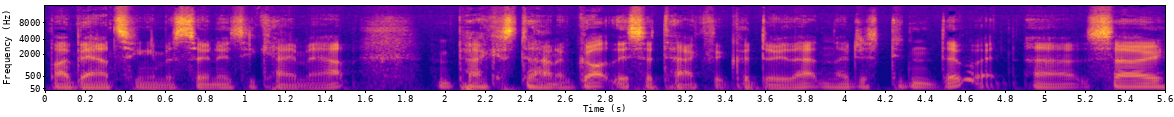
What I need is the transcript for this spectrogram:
by bouncing him as soon as he came out. And Pakistan have got this attack that could do that, and they just didn't do it. Uh, so,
